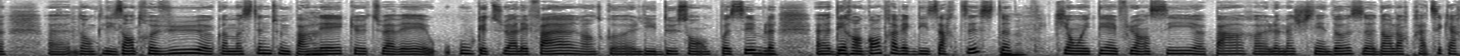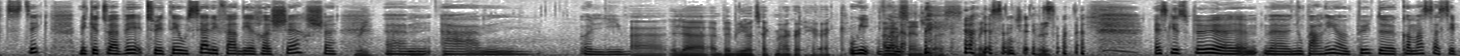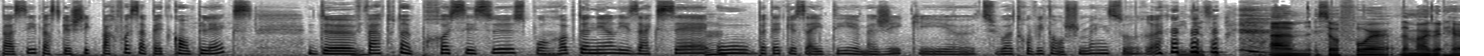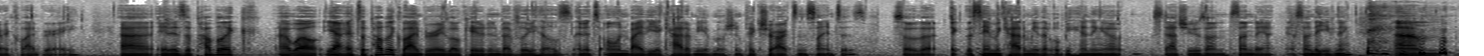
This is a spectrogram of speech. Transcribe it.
donc les entrevues, comme Austin, tu me parlais mm. que tu avais ou que tu allais faire, en tout cas les deux sont possibles, mhm. euh, des rencontres avec des artistes mhm. qui ont été influencés euh, par euh, le magicien d'Oz dans leur pratique artistique, mais que tu avais, tu étais aussi allé faire des recherches à la bibliothèque Margaret Herrick. Oui, à voilà. Los Angeles. Los Angeles Est-ce que tu peux nous parler un peu de comment ça s'est passé? Parce que je sais que parfois ça peut être complexe de faire tout un processus pour mm. obtenir les accès mm. ou peut-être que ça a été magique et euh, tu as trouvé ton chemin sur. um, so for the Margaret Herrick Library, uh, it is a public. Uh, well, yeah, it's a public library located in Beverly Hills, and it's owned by the Academy of Motion Picture Arts and Sciences. So the the same academy that will be handing out statues on Sunday Sunday evening, um,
